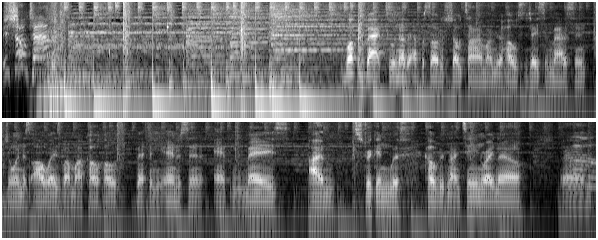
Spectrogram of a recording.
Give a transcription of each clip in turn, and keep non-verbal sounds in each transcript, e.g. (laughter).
It's showtime. Welcome back to another episode of Showtime. I'm your host, Jason Madison, joined as always by my co host, Bethany Anderson, Anthony Mays. I'm stricken with COVID 19 right now. Um,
